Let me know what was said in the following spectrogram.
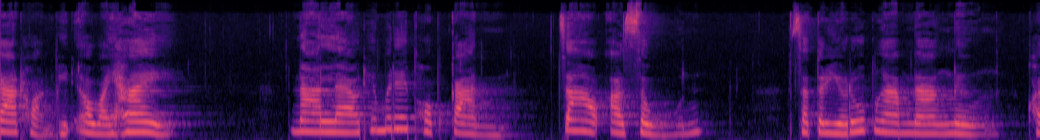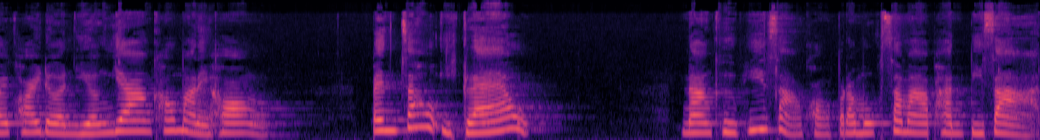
ยาถอนพิษเอาไว้ให้ นานแล้วที่ไม่ได้พบกัน เจ้าอาสูร สตรีรูปงามนางหนึ่ง ค่อยๆเดินเยื้องย่างเข้ามาในห้อง เป็นเจ้าอีกแล้ว นางคือพี่สาวของประมุขสมาพันธ์ปีศาจ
